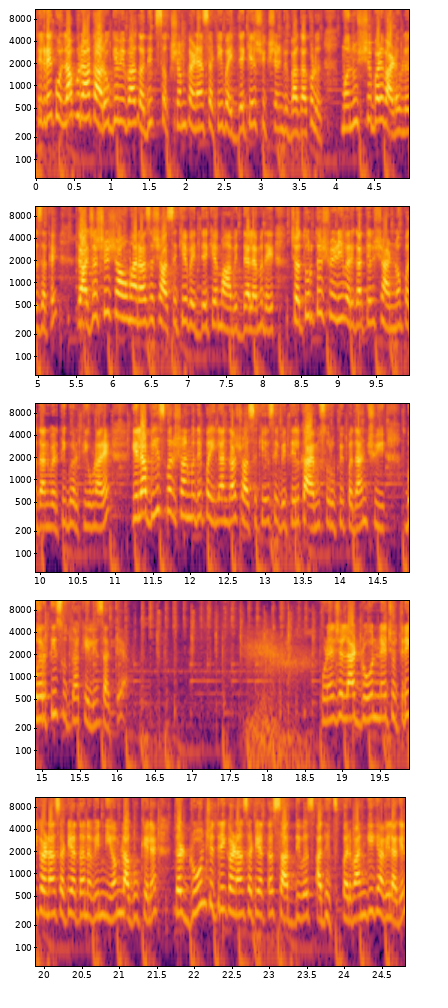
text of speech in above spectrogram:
तिकडे कोल्हापुरात आरोग्य विभाग अधिक सक्षम करण्यासाठी वैद्यकीय शिक्षण विभागाकडून मनुष्यबळ वाढवलं जाते. राजश्री शाहू महाराज शासकीय वैद्यकीय महाविद्यालयामध्ये चतुर्थ श्रेणी वर्गातील शहाण्णव पदांवरती भरती होणार आहे. गेल्या वीस वर्षांमध्ये पहिल्यांदा शासकीय सेवेतील कायमस्वरूपी पदांची भरती सुद्धा केली जाते. पुणे जिल्ह्यात ड्रोनने चित्रीकरणासाठी आता नवीन नियम लागू केले. तर ड्रोन चित्रीकरणासाठी आता सात दिवस आधीच परवानगी घ्यावी लागेल.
